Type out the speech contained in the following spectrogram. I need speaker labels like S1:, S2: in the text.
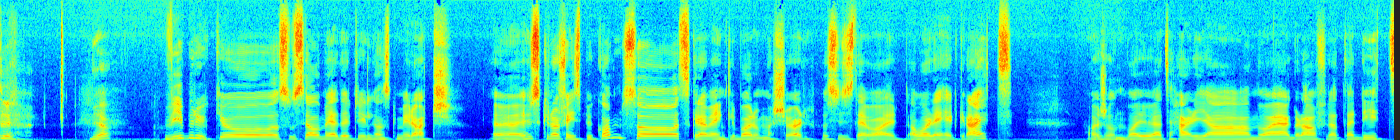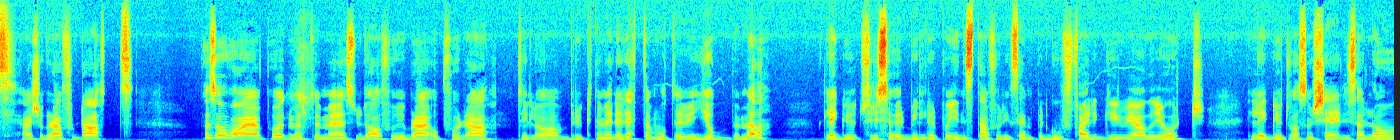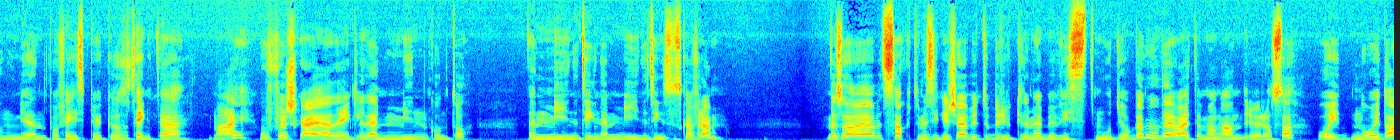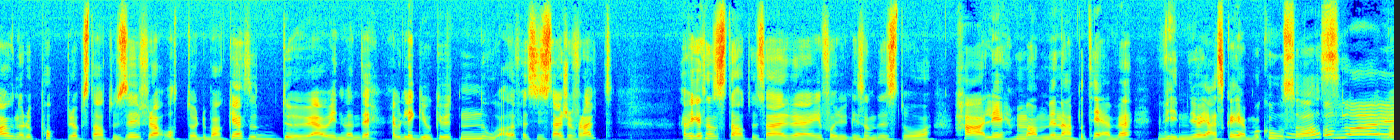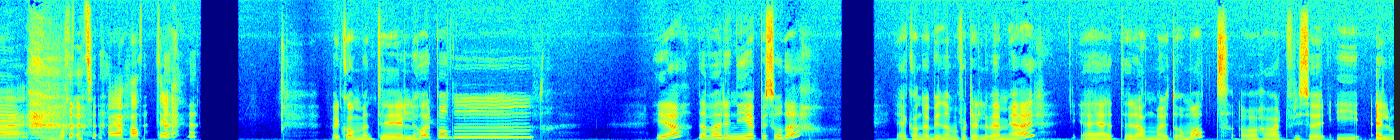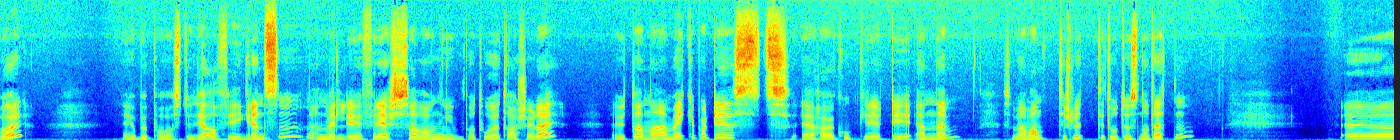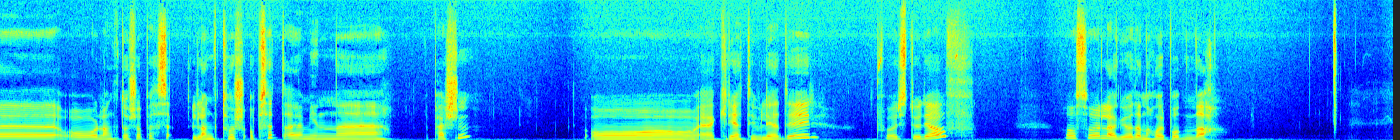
S1: Du,
S2: Ja.
S1: vi bruker jo sosiale medier til ganske mye rart. Eh, Jeg husker når Facebook kom, så skrev jeg egentlig bare om meg sjøl. Da var det helt greit. Det var sånn Hva gjør jeg til helga? Nå er jeg glad for at det er ditt. Jeg er så glad for datt. Men så var jeg på et møte med Sudal, for vi blei oppfordra til å bruke det mer retta mot det vi jobber med, da. Legge ut frisørbilder på Insta, eksempel gode farger vi hadde gjort. Legge ut hva som skjer i salongen på Facebook. Og så tenkte jeg nei, hvorfor skal jeg det egentlig? Det er min konto. Det er mine ting, det er mine ting som skal fram. Men så har jeg sakte, men sikkert så har jeg begynt å bruke det mer bevisst mot jobben, og det veit jeg mange andre gjør også. Og i, nå i dag, når du popper opp statuser fra åtte år tilbake, så dør jeg jo innvendig. Jeg legger jo ikke ut noe av det, for jeg syns det er så flaut. Jeg fikk en sånn status her eh, i forrige uke som det sto 'Herlig, mannen min er på TV. Vinni og jeg skal hjem og kose oss'.
S2: Å nei!
S1: Jeg bare, What? Har jeg hatt det?
S2: Velkommen til Hårpodden. Ja, det var en ny episode. Jeg kan jo begynne med å fortelle hvem jeg er. Jeg heter Anne Marit Aamodt og har vært frisør i elleve år. Jeg jobber på Studialf i Grensen, en veldig fresh salong på to etasjer der. Utdanna makeupartist. Jeg har konkurrert i NM, som jeg vant til slutt i 2013. Eh, og langhårsoppsett langhårsoppsett er min eh, passion. Og jeg er kreativ leder for Studialf. Og så lager vi jo denne hårpodden, da.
